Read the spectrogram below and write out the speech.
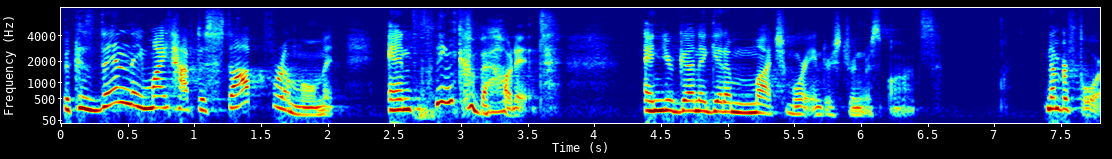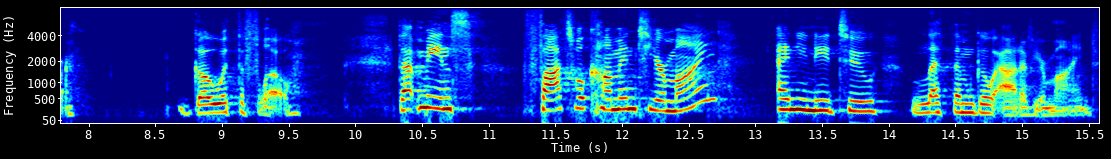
Because then they might have to stop for a moment and think about it. And you're going to get a much more interesting response. Number four, go with the flow. That means thoughts will come into your mind and you need to let them go out of your mind.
